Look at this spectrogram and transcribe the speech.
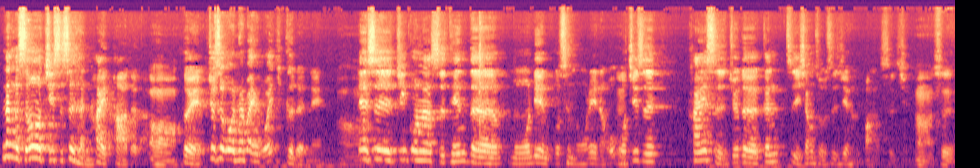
那个时候其实是很害怕的啦。哦，对，就是我害怕我一个人呢。哦。但是经过那十天的磨练，不是磨练了，我我其实开始觉得跟自己相处是一件很棒的事情。嗯，是。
